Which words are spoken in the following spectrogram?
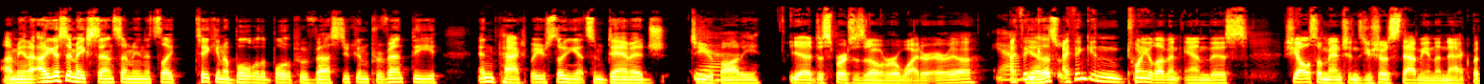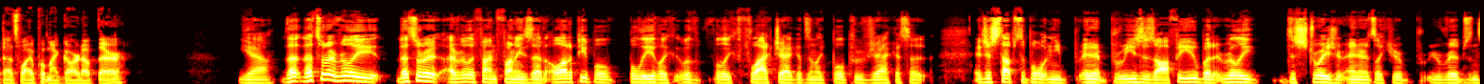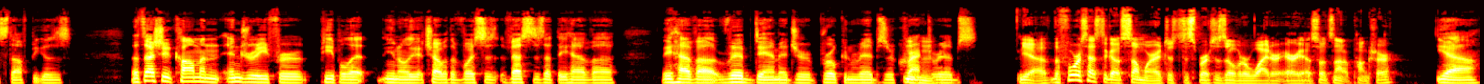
I mean, I guess it makes sense. I mean, it's like taking a bullet with a bulletproof vest. You can prevent the impact, but you're still gonna get some damage to your body. Yeah, it disperses it over a wider area. Yeah. I think Yeah, that's- I think in 2011 and this, she also mentions you should have stabbed me in the neck, but that's why I put my guard up there. Yeah, that, that's what I really that's what I really find funny is that a lot of people believe like with like flak jackets and like bulletproof jackets that it just stops the bullet and, you, and it breezes off of you, but it really destroys your innards like your your ribs and stuff because that's actually a common injury for people that you know they get shot with their voices vests is that they have uh they have uh, rib damage or broken ribs or cracked Mhm. ribs. Yeah, the force has to go somewhere. It just disperses over a wider area, so it's not a puncture. Yeah,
